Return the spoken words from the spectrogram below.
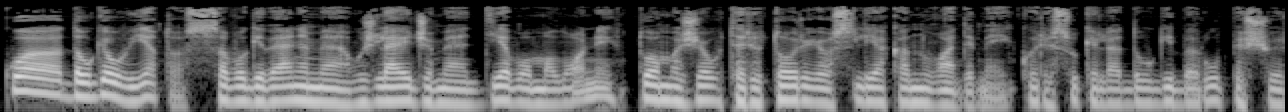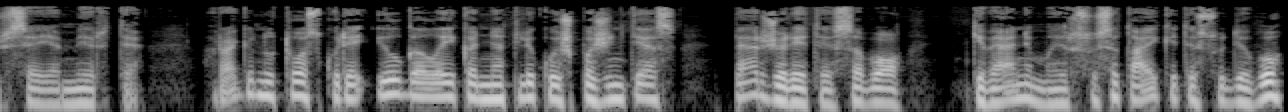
Kuo daugiau vietos savo gyvenime užleidžiame Dievo maloniai, tuo mažiau teritorijos lieka nuodėmiai, kuri sukelia daugybę rūpešių ir sėja mirti. Raginu tuos, kurie ilgą laiką netliko iš pažinties, peržiūrėti savo gyvenimą ir susitaikyti su Dievu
